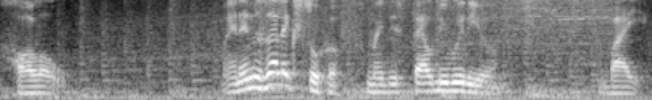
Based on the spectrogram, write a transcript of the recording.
hollow. My name is Alex Sukhov, may this style be with you. Bye.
